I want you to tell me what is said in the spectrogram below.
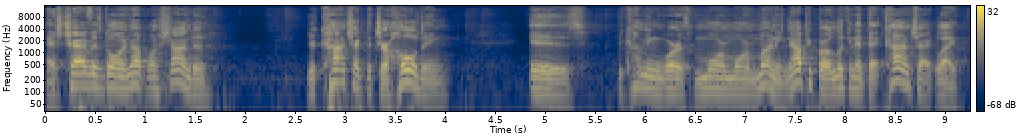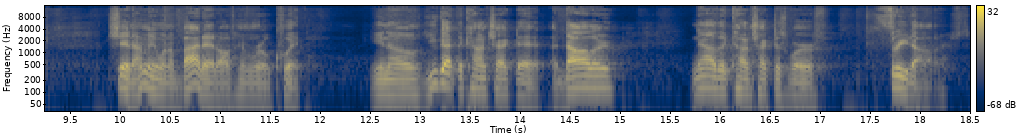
as Travis going up on Shonda, your contract that you're holding is becoming worth more and more money. Now people are looking at that contract like, shit, I may want to buy that off him real quick. You know, you got the contract at a dollar. Now the contract is worth three dollars.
